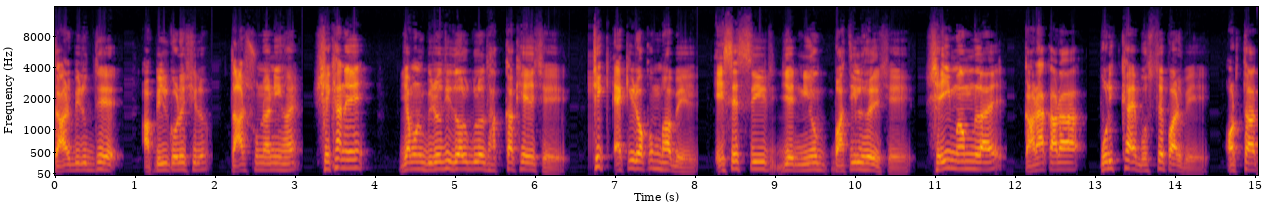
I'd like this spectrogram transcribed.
তার বিরুদ্ধে আপিল করেছিল, তার শুনানি হয়। সেখানে যেমন বিরোধী দলগুলো ধাক্কা খেয়েছে, ঠিক একই রকমভাবে এসএসসির যে নিয়োগ বাতিল হয়েছে, সেই মামলায় কারা কারা পরীক্ষায় বসতে পারবে, অর্থাৎ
